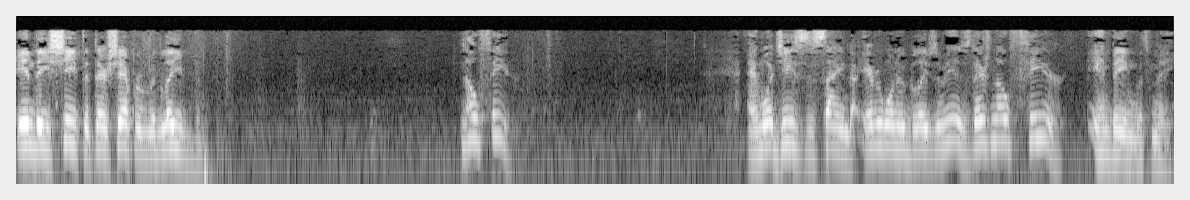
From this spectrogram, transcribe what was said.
in these sheep that their shepherd would leave them. No fear. And what Jesus is saying to everyone who believes in me is there's no fear in being with me.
